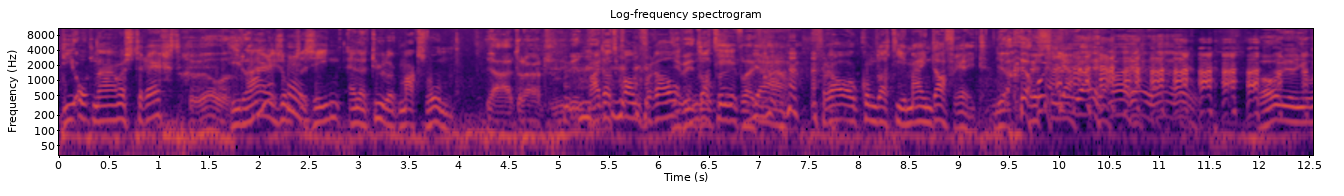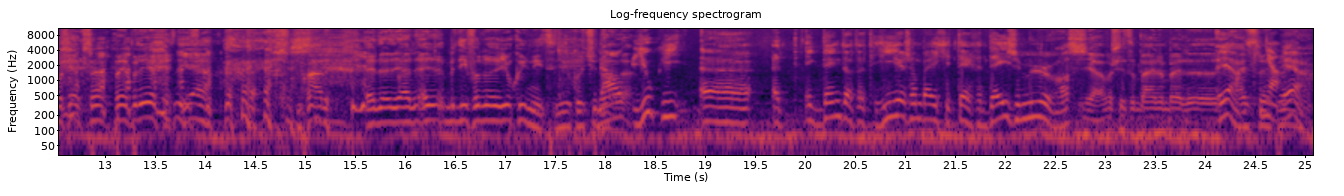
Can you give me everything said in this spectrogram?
die opnames terecht. Geweldig. Hilarisch om te zien. En natuurlijk, Max won. Ja, uiteraard. Die wint. Maar dat kwam vooral Die wint omdat hij, ja, vooral ook omdat hij in mijn DAF reed. Ja, Dus, oh, ja, ja, ja, ja, ja. Oh, je, je was extra geprepareerd. of niet? Ja. maar, en, eh, en die van uh, Yuki niet. Yuki. Nou, Yuki, eh, het, ik denk dat het hier zo'n beetje tegen deze muur was. Ja, we zitten bijna bij de Ja, ja. ja.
